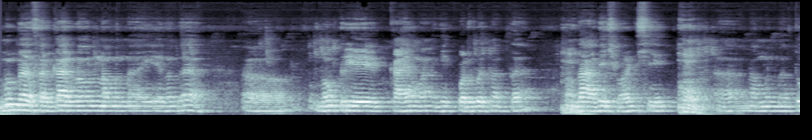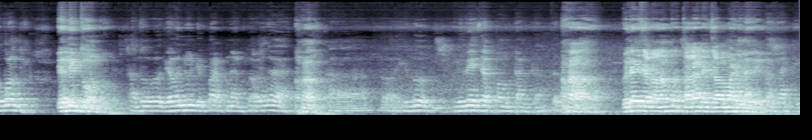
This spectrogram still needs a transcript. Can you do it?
ಮುಂದೆ ಸರ್ಕಾರದವರು ನಮ್ಮನ್ನ ಏನದ ಆ, ನೌಕರಿ ಕಾಯಮಾಗಿ ಕೊಡಬೇಕಂತ ಒಂದು ಆದೇಶ ಹೊರಡಿಸಿ ನಮ್ಮನ್ನು ತಗೊಂಡ್ರು. ಎಲ್ಲಿಗೆ ತಗೊಂಡ್ರು? ಅದು ರೆವೆನ್ಯೂ ಡಿಪಾರ್ಟ್ಮೆಂಟ್ ಒಳಗೆ ಇದು ವಿಲೇಜ್ ಅಕೌಂಟ್ ಅಂತ. ವಿಲೇಜ್ ಅಂದ್ರೆ ತಲಾಟೆ ಜಾಬ್ ಮಾಡಿದ್ದಾರೆ ತಲಾಟಿ.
